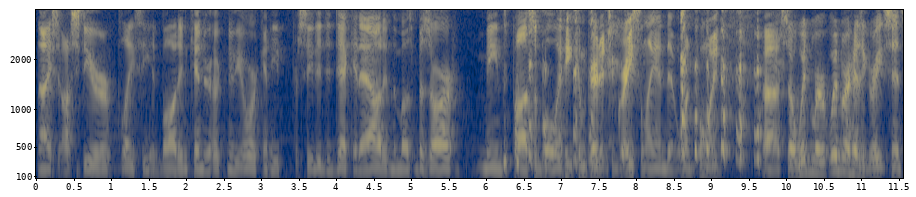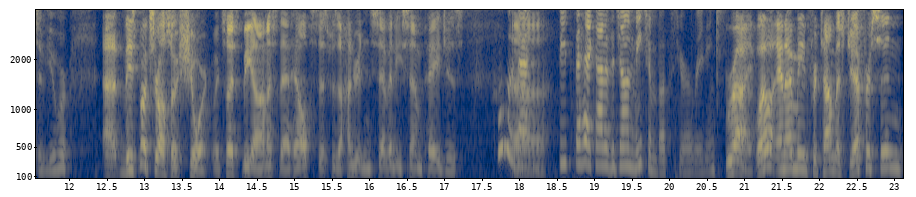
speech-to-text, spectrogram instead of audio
nice austere place he had bought in Kinderhook, New York, and he proceeded to deck it out in the most bizarre means possible, and he compared it to Graceland at one point. Uh, so Widmer Widmer has a great sense of humor. Uh, these books are also short, which let's be honest, that helps. This was 170 some pages. Ooh, that Uh, beats the heck out of the Jon Meacham books you were reading. Right. Well, and I mean for Thomas Jefferson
